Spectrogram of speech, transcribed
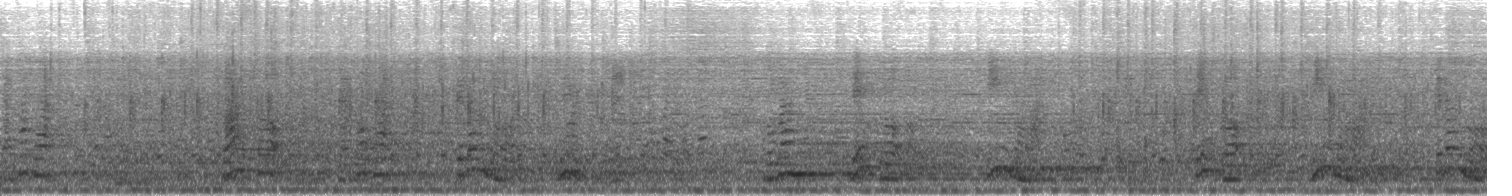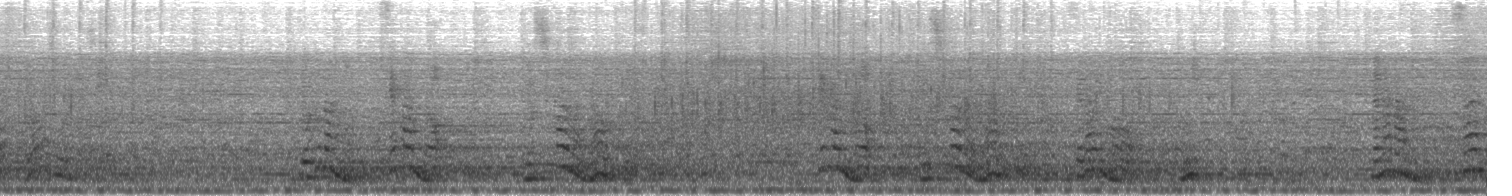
中田ファースト中田背番号10 5番レフトリーダーレフトリーダー背番号48 6番セカンド吉川直樹セカンド吉川直樹背番号2 7番サード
